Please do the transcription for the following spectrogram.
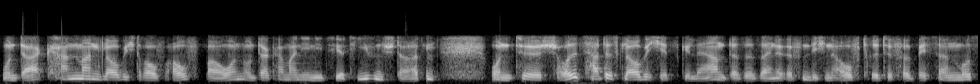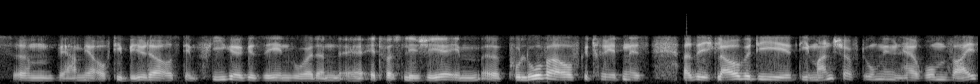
und da kann kann man, glaube ich, darauf aufbauen und da kann man Initiativen starten. Und äh, Scholz hat es, glaube ich, jetzt gelernt, dass er seine öffentlichen Auftritte verbessern muss. Ähm, wir haben ja auch die Bilder aus dem Flieger gesehen, wo er dann äh, etwas leger im äh, Pullover aufgetreten ist. Also ich glaube, die, die Mannschaft um ihn herum weiß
